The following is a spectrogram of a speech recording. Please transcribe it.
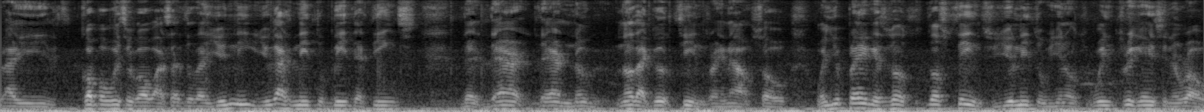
like a couple weeks ago, I said to them, you need, you guys need to beat the things that they're they're no not that good teams right now. So when you play against those those teams, you need to you know win three games in a row.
